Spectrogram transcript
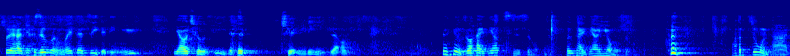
所以它就是很会在自己的领域要求自己的权利，你知道吗？例如说，它一定要吃什么，或者它一定要用什么，它住哪里？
